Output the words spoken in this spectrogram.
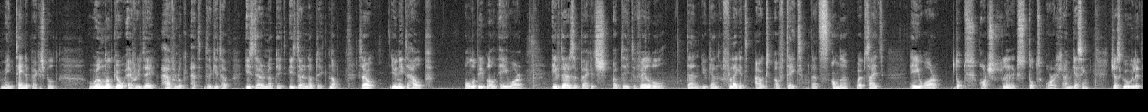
maintain the package build will not go every day, have a look at the GitHub. Is there an update? Is there an update? No. So you need to help all the people on AUR. If there is a package update available, then you can flag it out of date. That's on the website aur.archlinux.org, I'm guessing. Just Google it.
